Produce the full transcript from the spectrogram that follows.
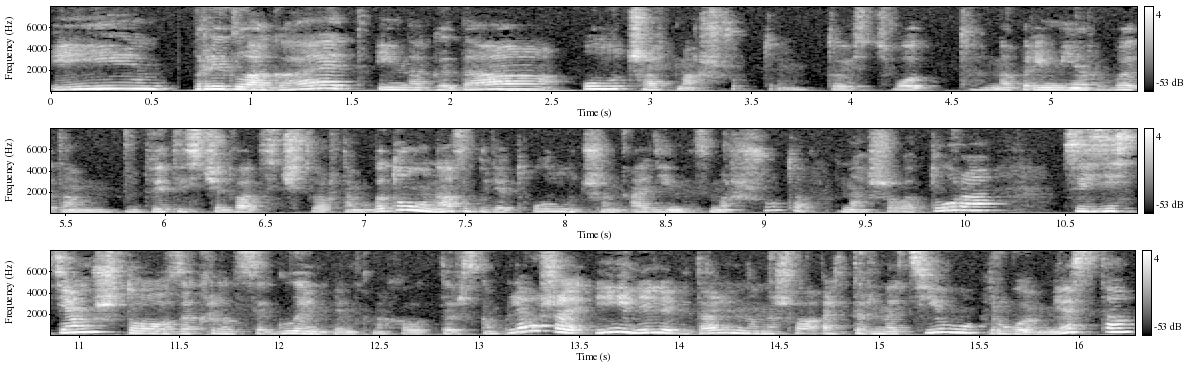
и предлагает иногда улучшать маршруты. То есть вот, например, в этом 2024 году у нас будет улучшен один из маршрутов нашего тура в связи с тем, что закрылся глэмпинг на Халактырском пляже, и Лилия Витальевна нашла альтернативу, другое место.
